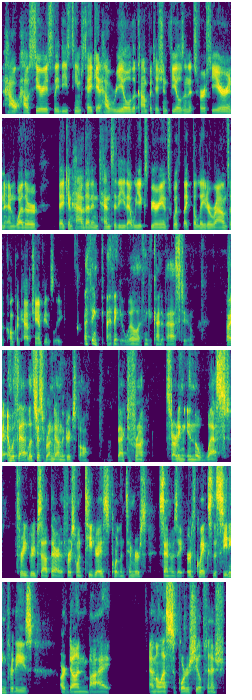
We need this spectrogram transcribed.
how how seriously these teams take it, how real the competition feels in its first year, and and whether they can have that intensity that we experience with like the later rounds of CONCACAF Champions League. I think I think it will. I think it kind of has to. All right, and with that, let's just run down the groups, Paul. Back to front. Starting in the West, three groups out there. The first one, Tigres, Portland Timbers, San Jose Earthquakes. The seeding for these are done by MLS Supporter Shield finish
